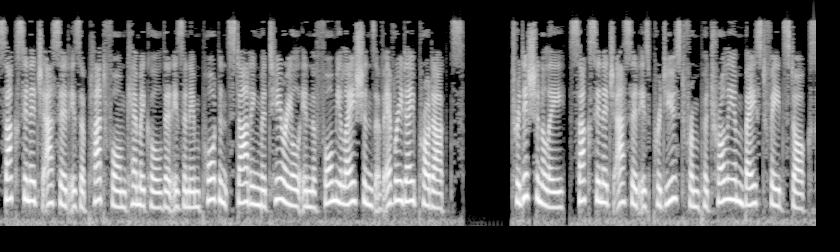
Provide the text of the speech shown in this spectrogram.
Succinic acid is a platform chemical that is an important starting material in the formulations of everyday products. Traditionally, succinic acid is produced from petroleum-based feedstocks.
